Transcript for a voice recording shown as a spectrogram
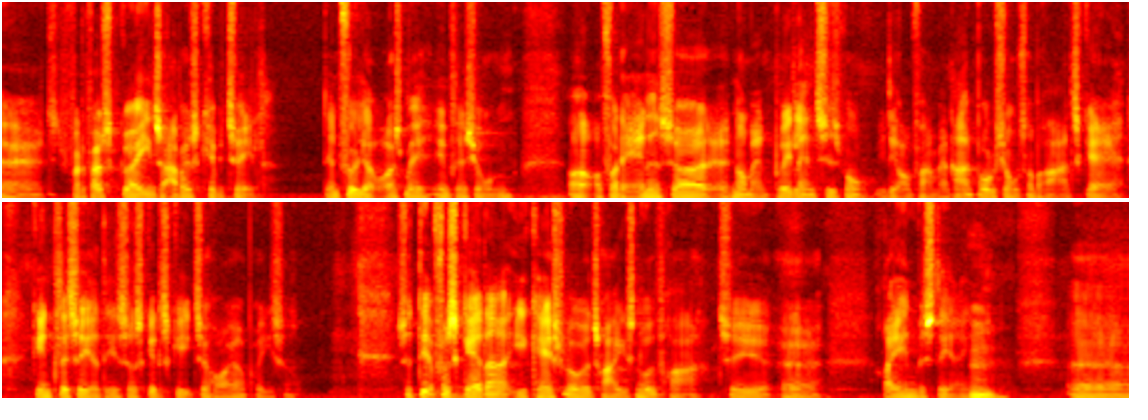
øh, for det første gør ens arbejdskapital, den følger også med inflationen. Og, og for det andet, så øh, når man på et eller andet tidspunkt, i det omfang man har et produktionsapparat, skal genplacere det, så skal det ske til højere priser. Så derfor skal der i cashflowet trækkes noget fra til øh, reinvestering. Mm. Øh,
